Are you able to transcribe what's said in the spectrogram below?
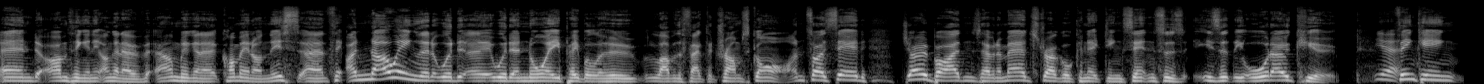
and I'm thinking I'm going to I'm going to comment on this. Uh, think, I knowing that it would uh, it would annoy people who love the fact that Trump's gone. So I said Joe Biden's having a mad struggle connecting sentences. Is it the auto cue? Yeah. Thinking,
